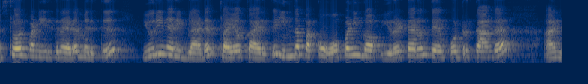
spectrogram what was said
ஸ்டோர் பண்ணியிருக்கிற இடம் இருக்குது யூரினரி பிளாடர் கிளயோக்கா இருக்குது இந்த பக்கம் ஓப்பனிங் ஆஃப் யுரட்டரும் தே போட்டிருக்காங்க. அண்ட்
